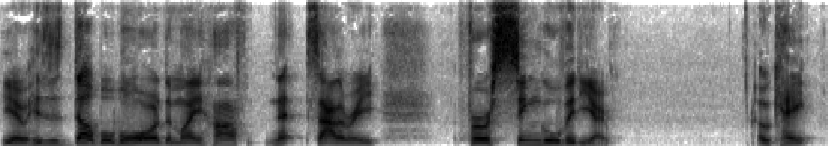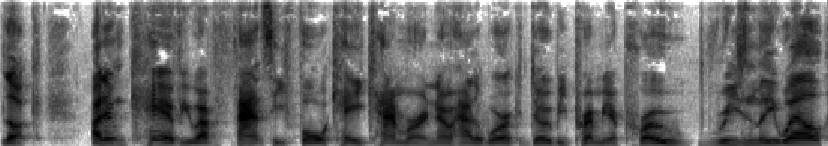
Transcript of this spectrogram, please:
You know, his is double more than my half net salary for a single video. Okay, look, I don't care if you have a fancy 4K camera and know how to work Adobe Premiere Pro reasonably well.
